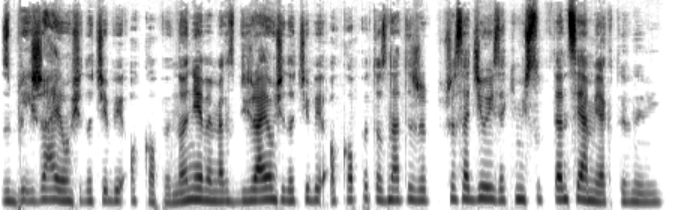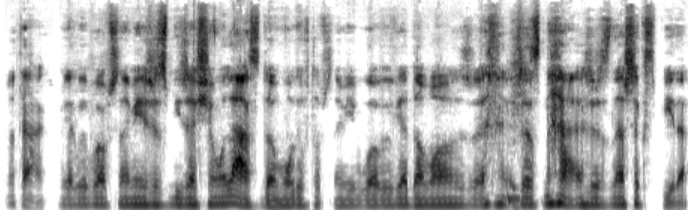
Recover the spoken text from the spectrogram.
zbliżają się do ciebie okopy. No nie wiem, jak zbliżają się do ciebie okopy, to znaczy, że przesadziłeś z jakimiś substancjami aktywnymi. No tak, jakby było przynajmniej, że zbliża się las do murów, to przynajmniej byłoby wiadomo, że, że, zna, że zna Szekspira.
